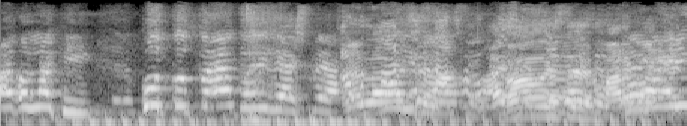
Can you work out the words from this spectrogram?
পাগল নাকি? করে ধরে নিয়ে আসবে। মারি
